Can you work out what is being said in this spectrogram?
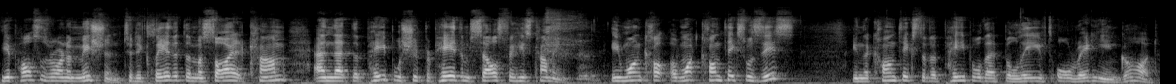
the apostles were on a mission to declare that the Messiah had come and that the people should prepare themselves for his coming. In, one, in what context was this? In the context of a people that believed already in God.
